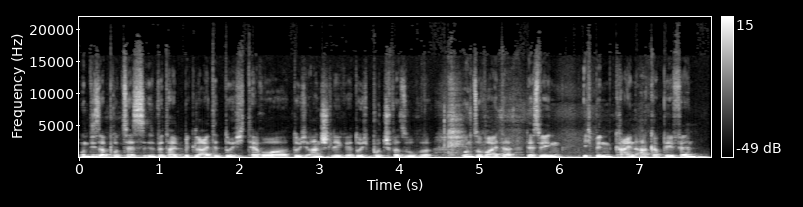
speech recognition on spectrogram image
Und dieser Prozess wird halt begleitet durch Terror, durch Anschläge, durch Putschversuche und so weiter. Deswegen, ich bin kein AKP-Fan,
